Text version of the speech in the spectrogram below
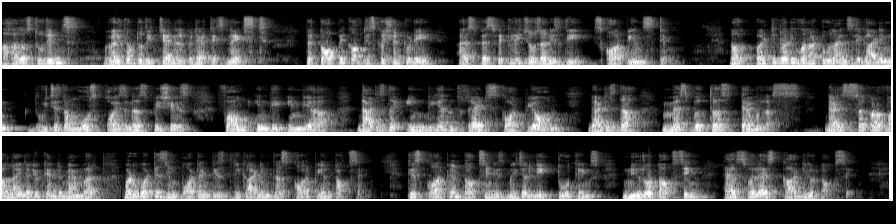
Uh, hello students, welcome to the channel Pediatrics Next. The topic of discussion today I have specifically chosen is the scorpion sting. Now particularly one or two lines regarding which is the most poisonous species found in the India. That is the Indian red scorpion. That is the Mesobuthus tamulus. That is so kind of one line that you can remember. But what is important is regarding the scorpion toxin this scorpion toxin is majorly two things, neurotoxin as well as cardiotoxin.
